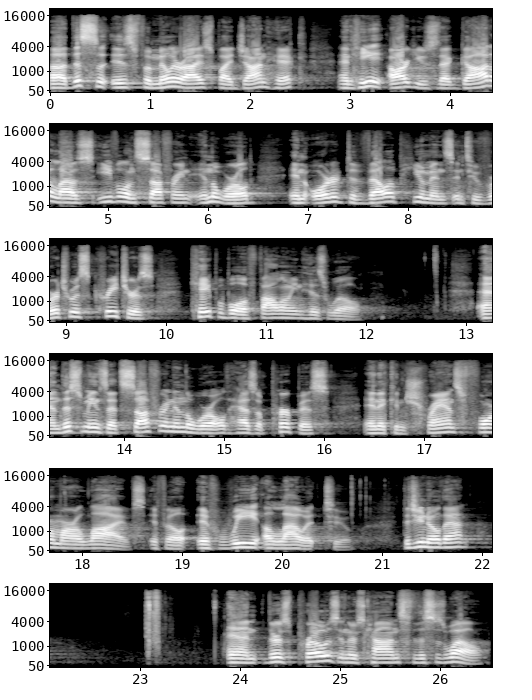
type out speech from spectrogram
Uh, this is familiarized by John Hick, and he argues that God allows evil and suffering in the world in order to develop humans into virtuous creatures capable of following his will. And this means that suffering in the world has a purpose and it can transform our lives if, if we allow it to. Did you know that? And there's pros and there's cons to this as well.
